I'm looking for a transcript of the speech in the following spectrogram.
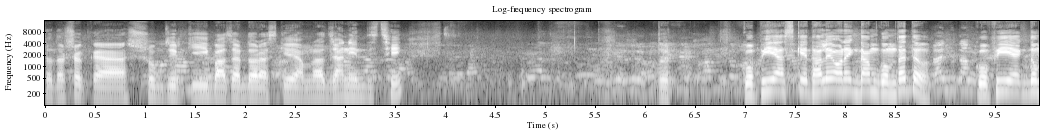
তো দর্শক সবজির কি বাজার দর আজকে আমরা জানিয়ে দিচ্ছি। তো কফি আজকে তাহলে অনেক দাম কম, তাই তো? কফি একদম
